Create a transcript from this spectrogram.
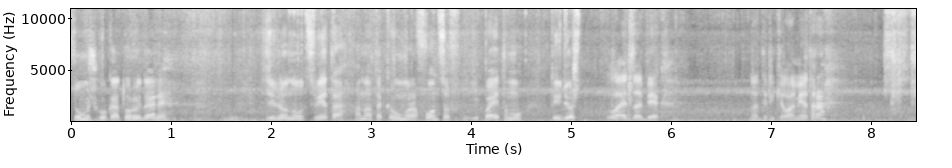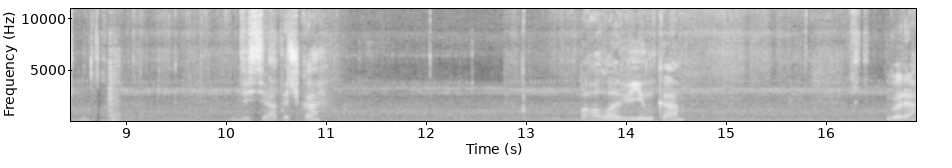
сумочку, которую дали, зеленого цвета, она такая у марафонцев, и поэтому ты идешь лайт забег на 3 километра. Десяточка. Половинка. Говоря,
